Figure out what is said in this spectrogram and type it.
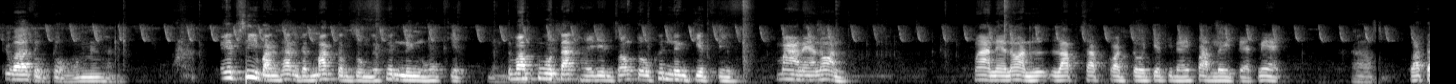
คือว่าตรงๆมึงนึงหั่น FC บางท่านกันมักตรงๆก็ขึ้น167แต่ว่าปูตัดให้เด่นสองตัวขึ้นหนึ่งเจ็ดสิมาแน่นอน มาแน่นอน รับทรัพย์ก่อนตัวเจอที่ไหนฟาดเลยแตกแน่ ครับรัฐ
